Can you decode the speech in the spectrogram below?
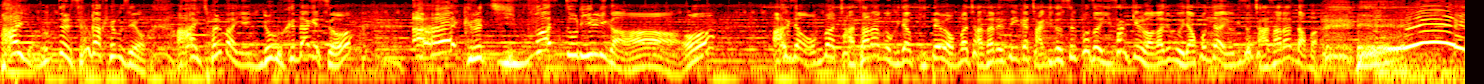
아 여러분들 생각해보세요. 아 설마 얘 이러고 끝나겠어? 아 그렇지 무한 스토리일 리가. 어? 아 그냥 엄마 자살하고 그냥 비 때문에 엄마 자살했으니까 자기도 슬퍼서 이 산길 와가지고 그냥 혼자 여기서 자살한다 막. 에이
